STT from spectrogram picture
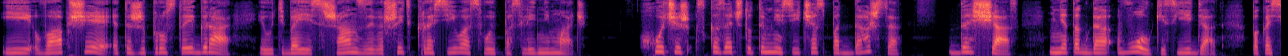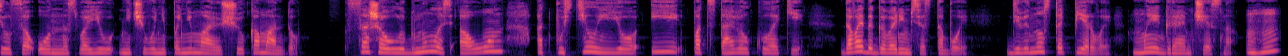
И вообще, это же просто игра, и у тебя есть шанс завершить красиво свой последний матч. Хочешь сказать, что ты мне сейчас поддашься? Да сейчас, меня тогда волки съедят», — покосился он на свою ничего не понимающую команду. Саша улыбнулась, а он отпустил ее и подставил кулаки — Давай договоримся с тобой. Девяносто первый. Мы играем честно. Угу».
